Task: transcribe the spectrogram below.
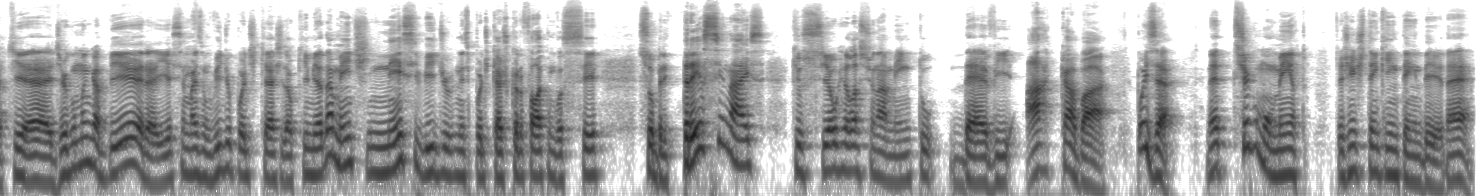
aqui é Diego Mangabeira e esse é mais um vídeo podcast da Alquimia da Mente. E nesse vídeo, nesse podcast, eu quero falar com você sobre três sinais que o seu relacionamento deve acabar. Pois é, né? Chega um momento que a gente tem que entender, né?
